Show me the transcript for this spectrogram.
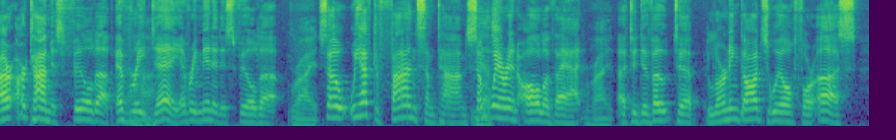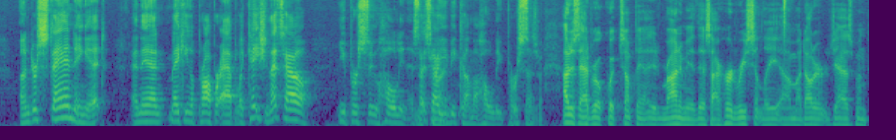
Our, our time is filled up every day. Every minute is filled up. Uh-huh. Right. So we have to find some time somewhere in all of that Right. uh, to devote to learning God's will for us, understanding it, and then making a proper application. That's how you pursue holiness. That's, how right. you become a holy person. I'll just add real quick something. It reminded me of this. I heard recently uh, my daughter Jasmine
